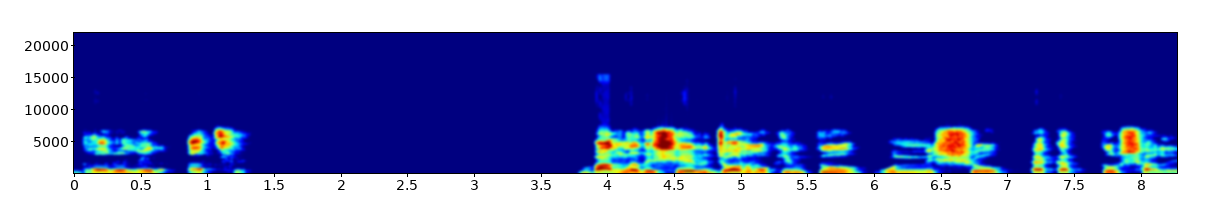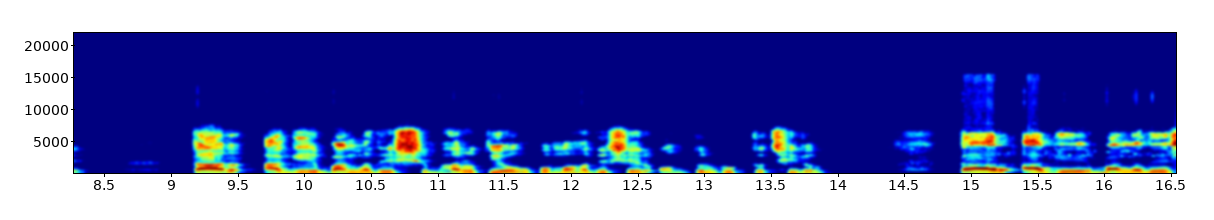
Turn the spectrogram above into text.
ধরনের আছে। বাংলাদেশের জন্ম কিন্তু উনিশশো একাত্তর সালে। তার আগে বাংলাদেশ ভারতীয় উপমহাদেশের অন্তর্ভুক্ত ছিল। তার আগে বাংলাদেশ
